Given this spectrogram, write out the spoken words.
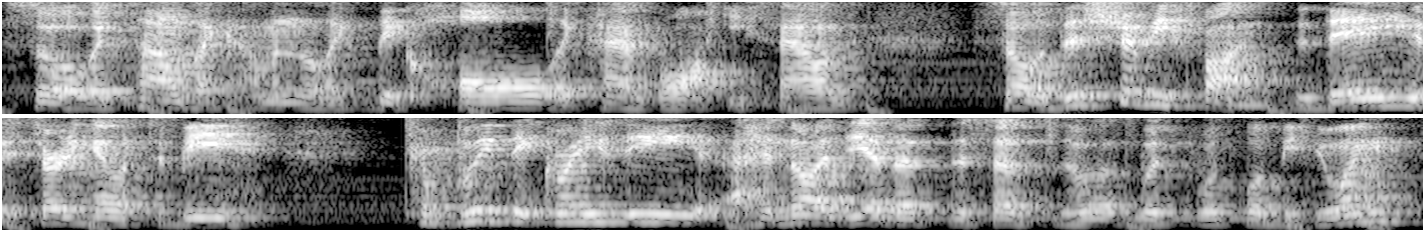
So it sounds like I'm in a like big hall, like kind of rocky sound. So this should be fun. The day is turning out to be completely crazy. I had no idea that this is what we'll be doing,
